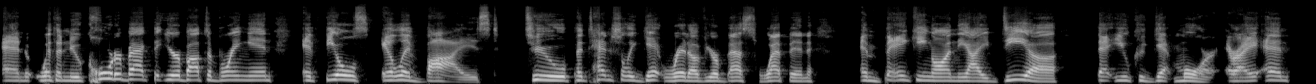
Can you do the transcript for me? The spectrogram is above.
And with a new quarterback that you're about to bring in, it feels ill advised to potentially get rid of your best weapon and banking on the idea that you could get more. Right. And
